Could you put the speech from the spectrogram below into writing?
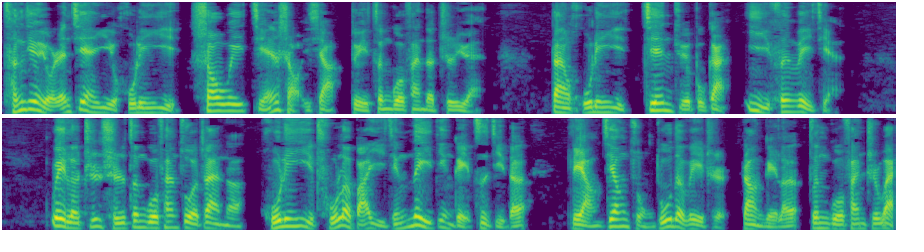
曾经有人建议胡林翼稍微减少一下对曾国藩的支援，但胡林翼坚决不干，一分未减。为了支持曾国藩作战呢，胡林翼除了把已经内定给自己的。两江总督的位置让给了曾国藩之外，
